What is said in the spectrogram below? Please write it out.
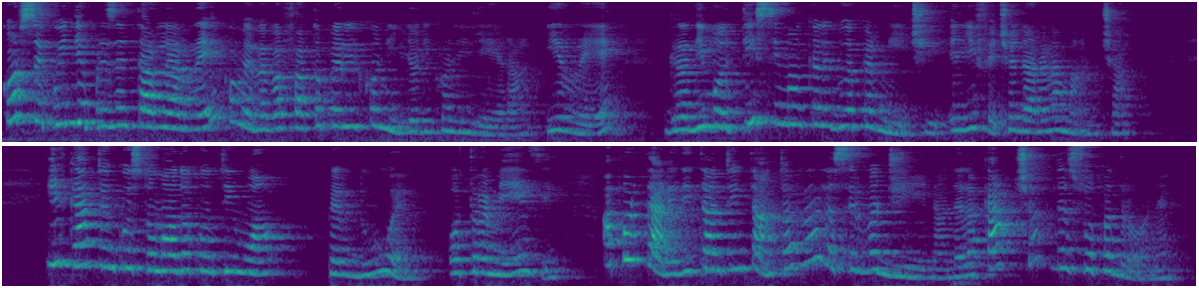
Corse quindi a presentarle al re come aveva fatto per il coniglio di conigliera. Il re gradì moltissimo anche le due pernici e gli fece dare la mancia. Il gatto in questo modo continuò per due o tre mesi, a portare di tanto in tanto al re la selvaggina della caccia del suo padrone.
